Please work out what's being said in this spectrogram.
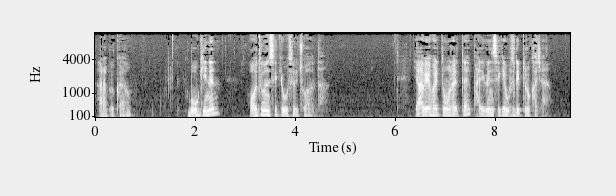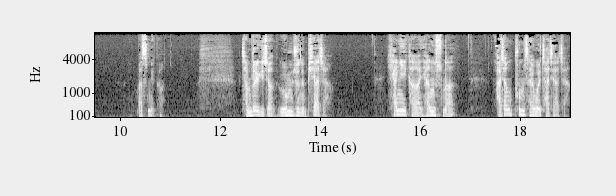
알아볼까요? 모기는 어두운 색의 옷을 좋아한다. 야외 활동을 할 때 밝은 색의 옷을 입도록 하자. 맞습니까? 잠들기 전 음주는 피하자. 향이 강한 향수나 화장품 사용을 자제하자.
